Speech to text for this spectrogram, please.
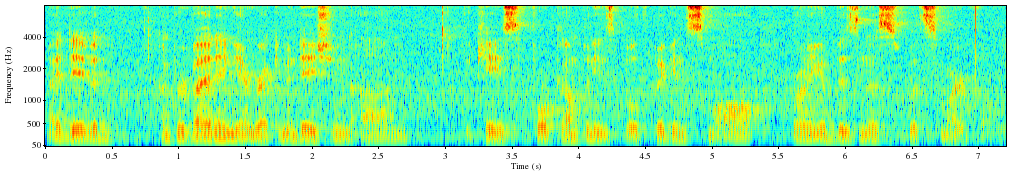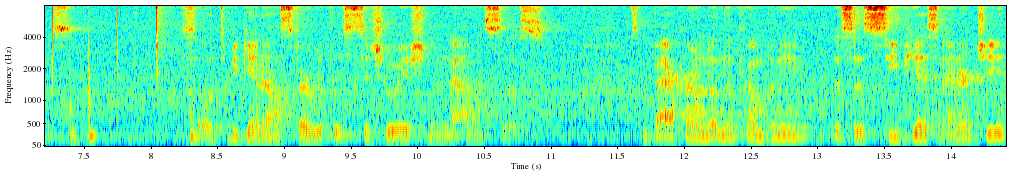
Hi, David. I'm providing a recommendation on the case for companies, both big and small, running a business with smartphones. So, to begin, I'll start with the situation analysis. Some background on the company this is CPS Energy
